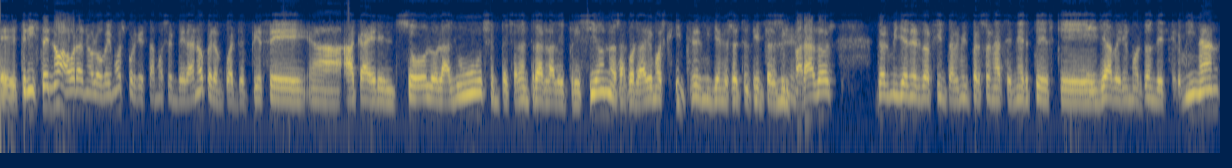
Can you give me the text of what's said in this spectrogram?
eh, triste. No, ahora no lo vemos porque estamos en verano, pero en cuanto empiece a, caer el sol o la luz, empezará a entrar la depresión. Nos acordaremos que hay 3.800.000 parados dos millones doscientas mil personas en ERTES que ya veremos dónde terminan.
